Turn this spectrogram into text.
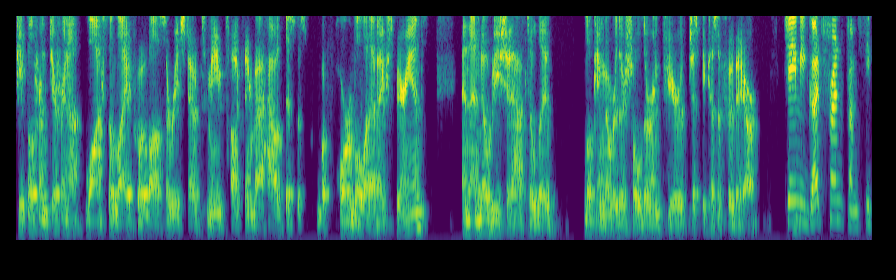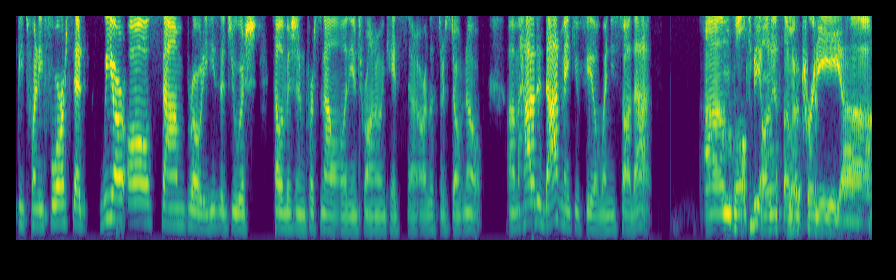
people from different walks of life who have also reached out to me talking about how this is horrible what I've experienced, and that nobody should have to live looking over their shoulder in fear just because of who they are. Jamie Gutfreund from CP24 said, We are all Sam Brody. He's a Jewish television personality in Toronto, in case uh, our listeners don't know. Um, how did that make you feel when you saw that? Um, well, to be honest, I'm a pretty uh,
